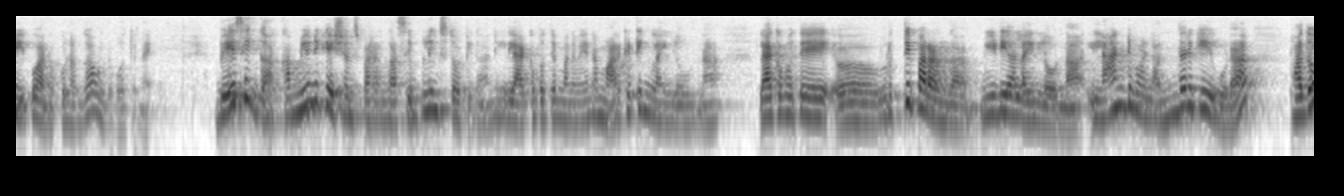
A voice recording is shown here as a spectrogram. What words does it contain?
మీకు అనుకూలంగా ఉండబోతున్నాయి. బేసిక్గా కమ్యూనికేషన్స్ పరంగా సిబ్లింగ్స్ తోటి కానీ లేకపోతే మనం ఏమైనా మార్కెటింగ్ లైన్లో ఉన్నా లేకపోతే వృత్తిపరంగా మీడియా లైన్లో ఉన్న ఇలాంటి వాళ్ళందరికీ కూడా పదో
